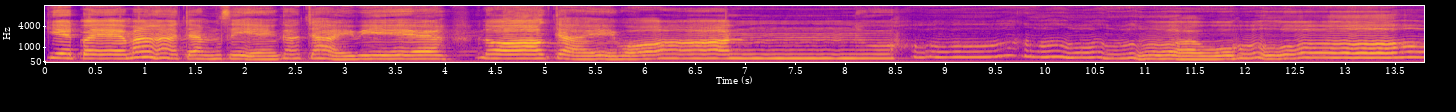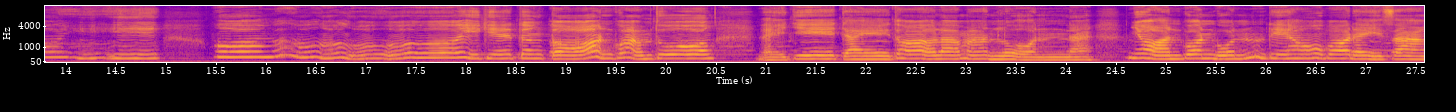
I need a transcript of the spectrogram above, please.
เกียดไปมาจังเสียงก็ใจเวียหลอกใจวอนโอ้ย ตั้งตอนความทุกข์ได้จีใจทรมานหล่นนะย้อนผลบุญที่เฮาบ่ได้สร้าง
